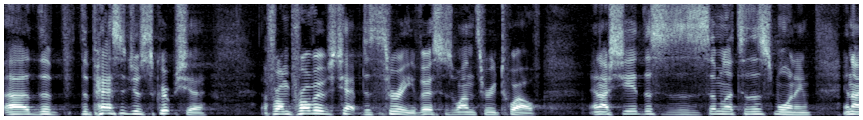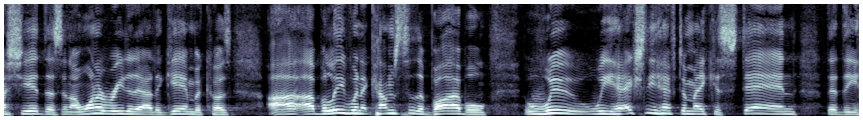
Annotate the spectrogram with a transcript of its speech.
uh, the, the passage of Scripture from Proverbs chapter 3, verses 1 through 12. And I shared this is similar to this morning. And I shared this, and I want to read it out again because I, I believe when it comes to the Bible, we, we actually have to make a stand that the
